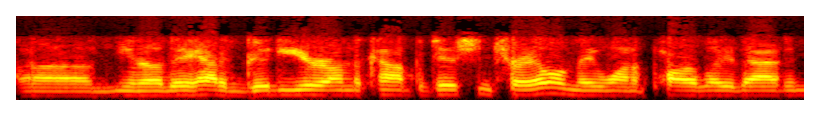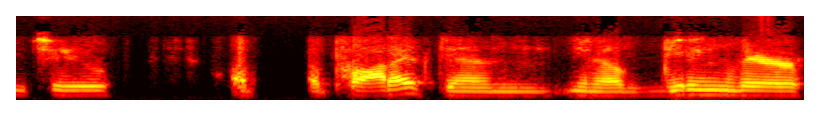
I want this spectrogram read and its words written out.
Um, you know, they had a good year on the competition trail, and they want to parlay that into a, a product, and you know, getting their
